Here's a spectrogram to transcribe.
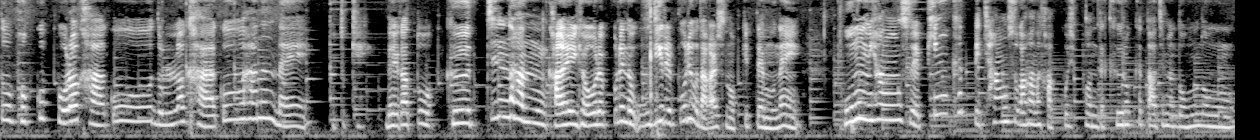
또 벚꽃 보러 가고 놀러 가고 하는데 어떡해. 내가 또 그 찐한 가을 겨울에 뿌리는 우디를 뿌리고 나갈 순 없기 때문에 봄 향수의 핑크빛 향수가 하나 갖고 싶었는데 그렇게 따지면 너무너무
